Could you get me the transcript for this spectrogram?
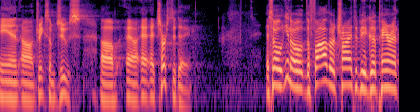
and uh, drink some juice uh, uh, at, at church today. And so, you know, the father trying to be a good parent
